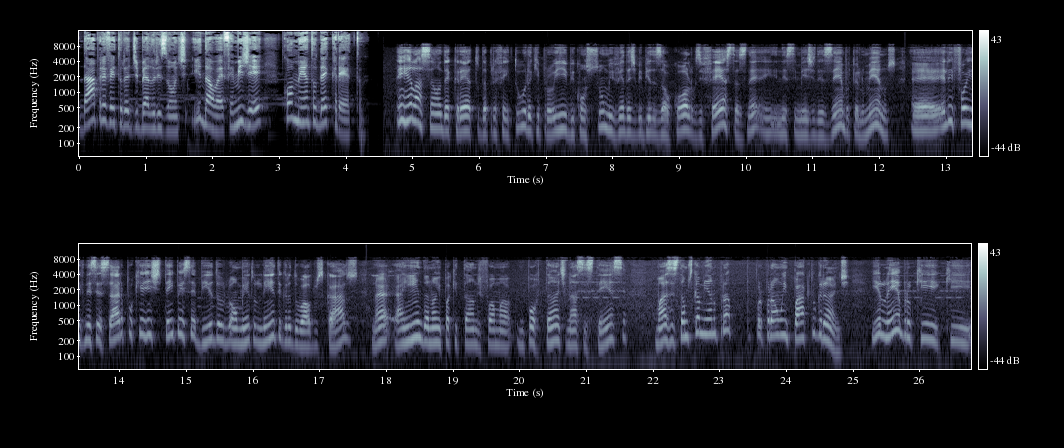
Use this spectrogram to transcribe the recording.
da Prefeitura de Belo Horizonte e da UFMG, comenta o decreto. Em relação ao decreto da prefeitura que proíbe consumo e venda de bebidas alcoólicas e festas, né, nesse mês de dezembro, pelo menos, é, ele foi necessário porque a gente tem percebido o aumento lento e gradual dos casos, né, ainda não impactando de forma importante na assistência, mas estamos caminhando para um impacto grande. E eu lembro que, que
